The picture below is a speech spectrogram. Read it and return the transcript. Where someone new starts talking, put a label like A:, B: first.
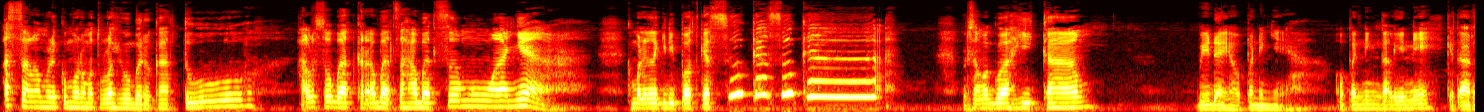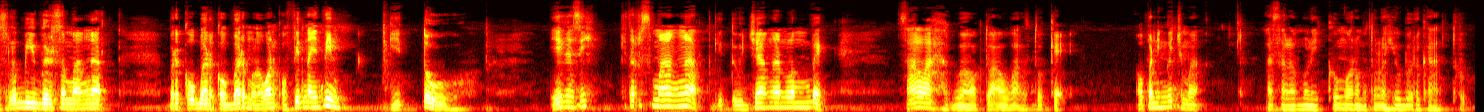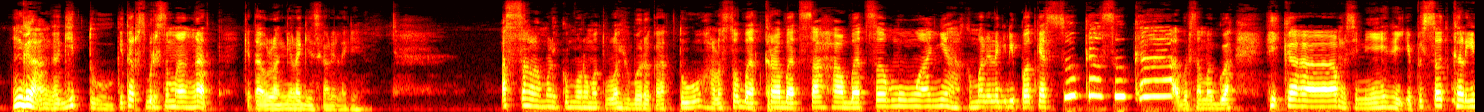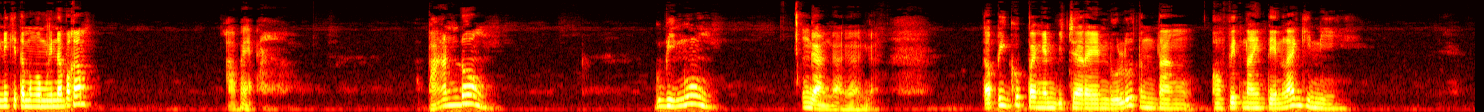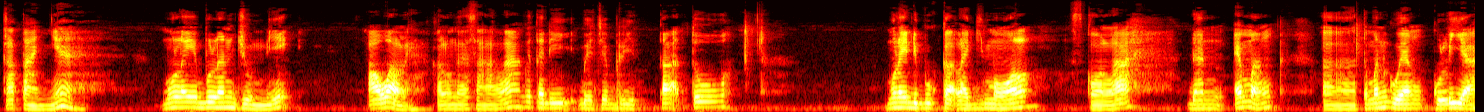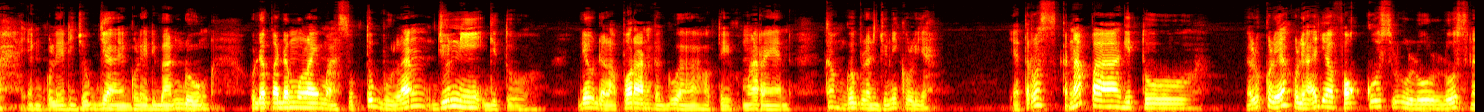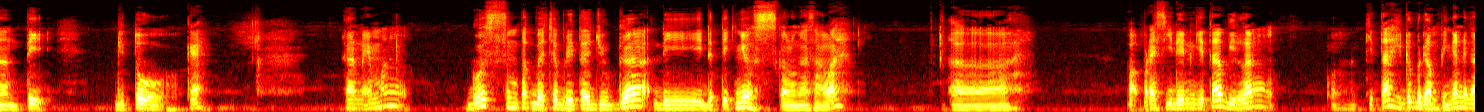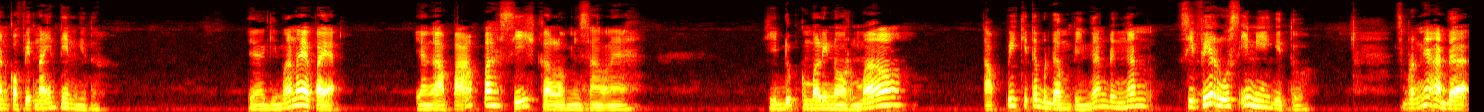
A: Assalamualaikum warahmatullahi wabarakatuh. Halo sobat, kerabat, sahabat semuanya. Kembali lagi di podcast Suka-Suka Bersama gua Hikam. Beda ya openingnya ya. Opening kali ini kita harus lebih bersemangat Berkobar-kobar melawan COVID-19 Gitu. Iya gak sih? Kita harus semangat gitu. Jangan lembek. Salah gua waktu awal tuh kayak Opening gue cuma Assalamualaikum warahmatullahi wabarakatuh. Enggak, enggak gitu. Kita harus bersemangat. Kita ulangi lagi sekali lagi. Assalamualaikum warahmatullahi wabarakatuh. Halo sobat, kerabat, sahabat semuanya. Kembali lagi di podcast suka-suka bersama gua Hikam di sini. Di episode kali ini kita mau ngomongin apa, Kam? Apa ya? Apaan dong? Gue bingung. Enggak, enggak, enggak, enggak. Tapi gue pengen bicarain dulu tentang COVID-19 lagi nih. Katanya mulai bulan Juni awal ya, kalau nggak salah gue tadi baca berita tuh mulai dibuka lagi mall, sekolah dan emang uh, temen gue yang kuliah, yang kuliah di Jogja, yang kuliah di Bandung, udah pada mulai masuk tuh bulan Juni gitu. Dia udah laporan ke gue waktu kemarin, kam gue bulan Juni kuliah ya terus kenapa gitu? Ya lu kuliah kuliah aja fokus lu lulus nanti. Gitu oke? Okay? dan emang gue sempat baca berita juga di detik news kalau nggak salah. Uh, pak presiden kita bilang kita hidup berdampingan dengan covid-19 gitu. Ya gimana ya pak ya? Ya nggak apa-apa sih kalau misalnya hidup kembali normal tapi kita berdampingan dengan si virus ini gitu. Sebenarnya ada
